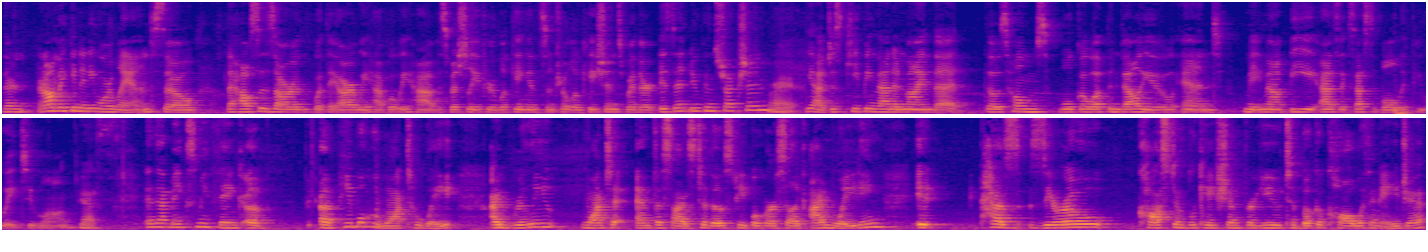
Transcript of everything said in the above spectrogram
they're, they're not making any more land. So the houses are what they are. We have what we have, especially if you're looking in central locations where there isn't new construction. Right. Yeah, just keeping that in mind that those homes will go up in value and may not be as accessible if you wait too long. Yes. And that makes me think of uh, people who want to wait. I really want to emphasize to those people who are saying, like, I'm waiting. It has zero cost implication for you to book a call with an agent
